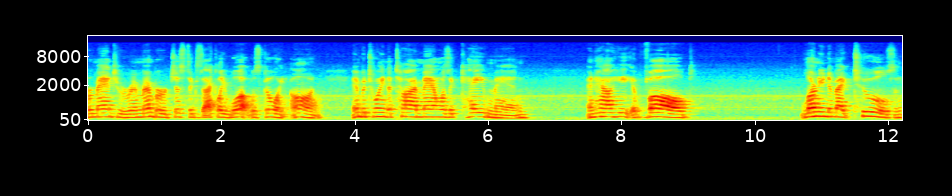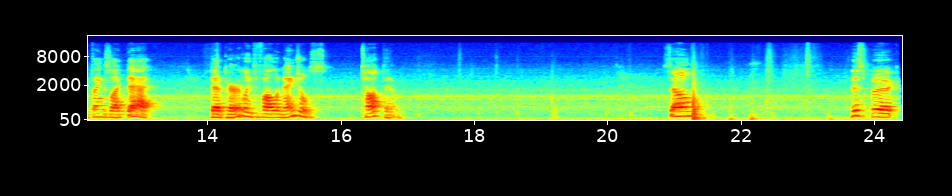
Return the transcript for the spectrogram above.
for man to remember just exactly what was going on in between the time man was a caveman and how he evolved learning to make tools and things like that that apparently the fallen angels taught them. So, this book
